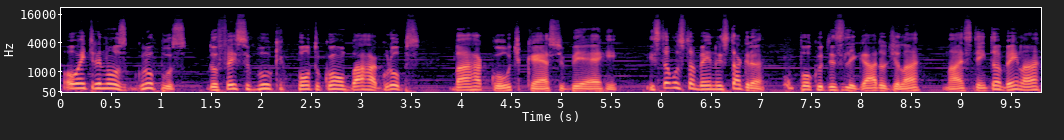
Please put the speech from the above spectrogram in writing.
ou entre nos grupos do facebook.com/groups/coachcastbr. Estamos também no Instagram, um pouco desligado de lá, mas tem também lá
